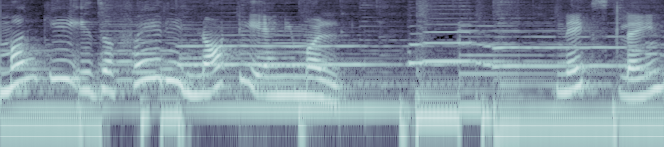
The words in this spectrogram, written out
Monkey is a very naughty animal. Next line.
